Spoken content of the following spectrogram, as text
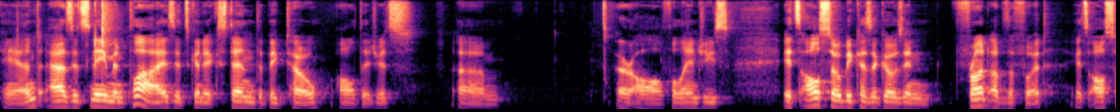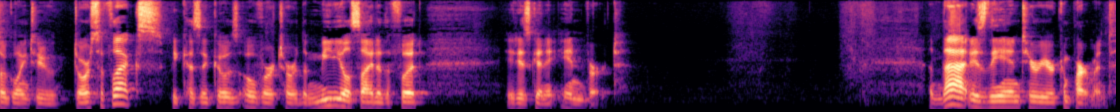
And as its name implies, it's going to extend the big toe, all digits, um, or all phalanges. It's also, because it goes in front of the foot, it's also going to dorsiflex. Because it goes over toward the medial side of the foot, it is going to invert. And that is the anterior compartment.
